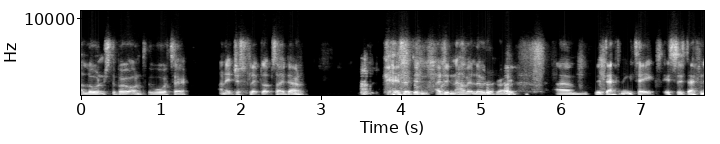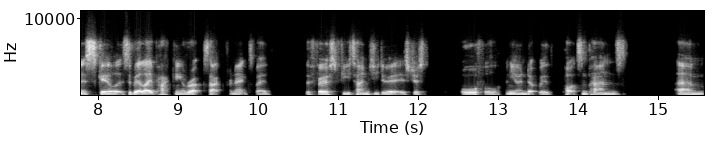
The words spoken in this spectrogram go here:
I launched the boat onto the water and it just flipped upside down because I didn't I didn't have it loaded right. Um, it definitely takes it's a definite skill. It's a bit like packing a rucksack for an Exped. The first few times you do it, it's just awful, and you end up with pots and pans um,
